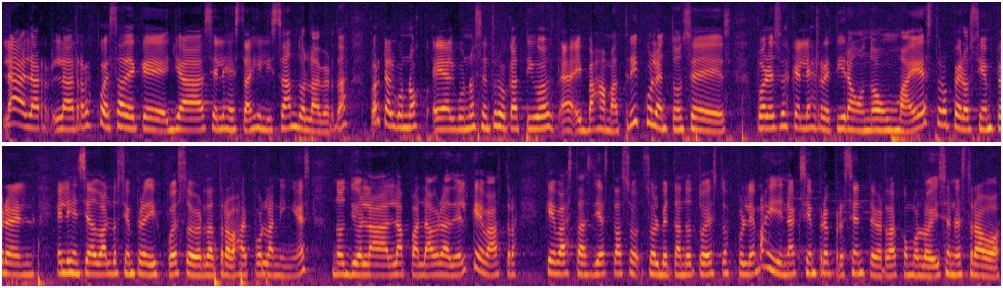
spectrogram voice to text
la, la respuesta de que ya se les está agilizando, la verdad, porque algunos, eh, algunos centros educativos eh, hay baja matrícula, entonces por eso es que les retiran o no un maestro, pero siempre el, licenciado Aldo siempre dispuesto, ¿verdad?, a trabajar por la niñez, nos dio la, palabra de él que va a, que va a estar, ya está solventando todos estos problemas y DINAC siempre presente, ¿verdad?, como lo dice nuestra,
